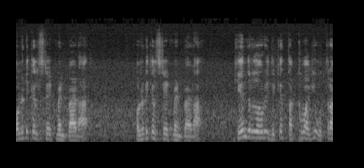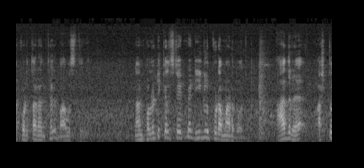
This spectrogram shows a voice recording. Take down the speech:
ಪೊಲಿಟಿಕಲ್ ಸ್ಟೇಟ್ಮೆಂಟ್ ಬೇಡ. ಪೊಲಿಟಿಕಲ್ ಸ್ಟೇಟ್ಮೆಂಟ್ ಬೇಡ. ಕೇಂದ್ರದವರು ಇದಕ್ಕೆ ತಕ್ಕವಾಗಿ ಉತ್ತರ ಕೊಡ್ತಾರೆ ಅಂತ ಹೇಳಿ ಭಾವಿಸ್ತೀನಿ. ನಾನು ಪೊಲಿಟಿಕಲ್ ಸ್ಟೇಟ್ಮೆಂಟ್ ಈಗಲೂ ಕೂಡ ಮಾಡ್ಬೋದು. ಆದರೆ ಅಷ್ಟು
